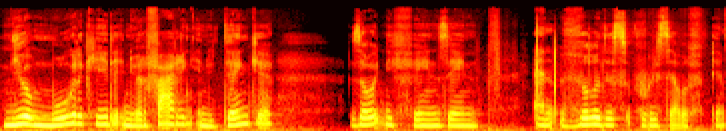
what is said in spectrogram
nieuwe mogelijkheden in je ervaring, in je denken. Zou het niet fijn zijn en vul het dus voor jezelf in.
